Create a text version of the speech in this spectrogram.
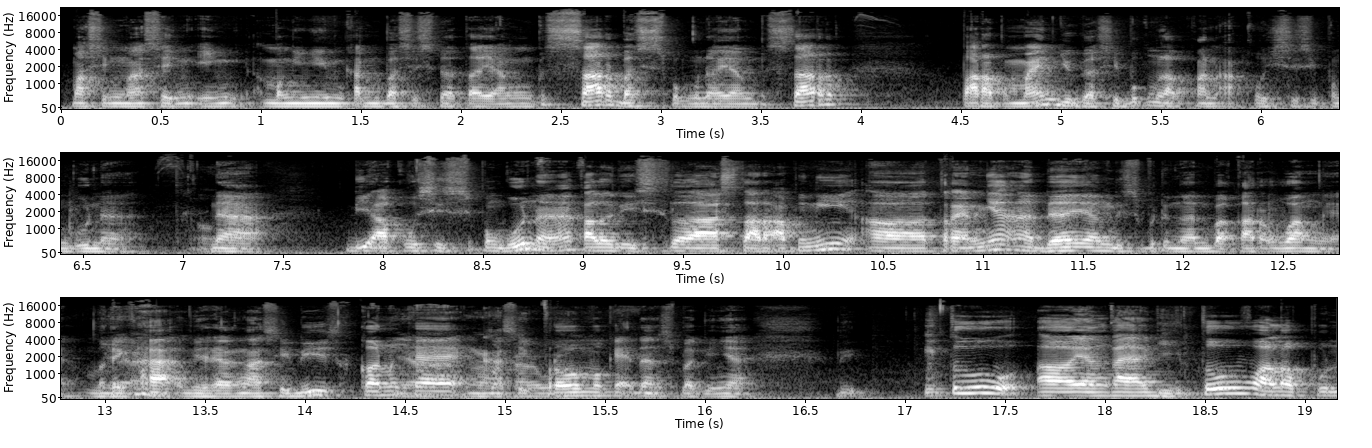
masing-masing ing- menginginkan basis data yang besar, basis pengguna yang besar, para pemain juga sibuk melakukan akuisisi pengguna. Oke. Nah, di akuisisi pengguna kalau di istilah startup ini eh, trennya ada yang disebut dengan bakar uang ya. Mereka bisa ngasih diskon Iya, kayak, ngasih uang. promo kayak dan sebagainya. Di- itu eh, yang kayak gitu walaupun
